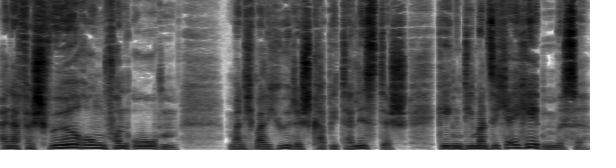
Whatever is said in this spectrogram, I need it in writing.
einer Verschwörung von oben, manchmal jüdisch-kapitalistisch, gegen die man sich erheben müsse.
